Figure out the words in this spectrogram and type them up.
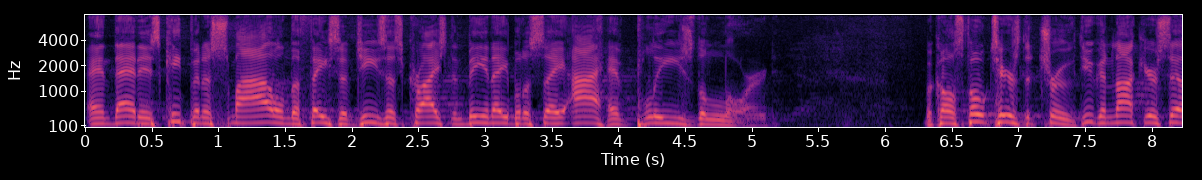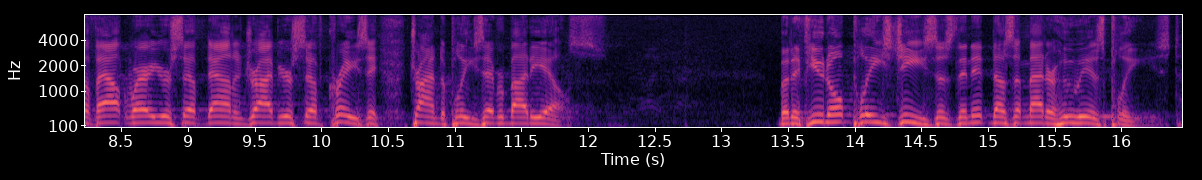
and that is keeping a smile on the face of Jesus Christ and being able to say, I have pleased the Lord. Because, folks, here's the truth you can knock yourself out, wear yourself down, and drive yourself crazy trying to please everybody else. But if you don't please Jesus, then it doesn't matter who is pleased.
